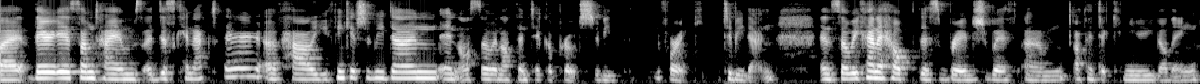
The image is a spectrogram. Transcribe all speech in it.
But there is sometimes a disconnect there of how you think it should be done and also an authentic approach to be for it to be done. And so we kind of help this bridge with um, authentic community building.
